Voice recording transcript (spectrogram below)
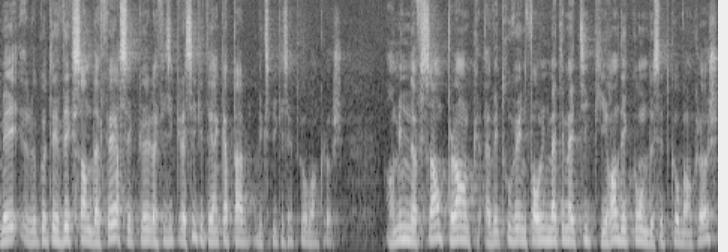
Mais le côté vexant de l'affaire, c'est que la physique classique était incapable d'expliquer cette courbe en cloche. En 1900, Planck avait trouvé une formule mathématique qui rendait compte de cette courbe en cloche,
